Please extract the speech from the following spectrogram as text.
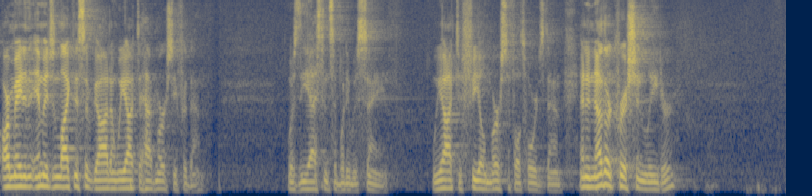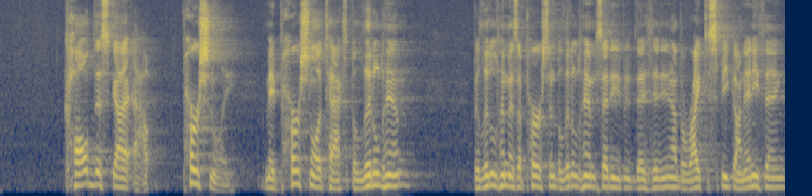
are made in the image and likeness of God, and we ought to have mercy for them, was the essence of what he was saying. We ought to feel merciful towards them. And another Christian leader called this guy out personally, made personal attacks, belittled him, belittled him as a person, belittled him, said he, that he didn't have the right to speak on anything.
